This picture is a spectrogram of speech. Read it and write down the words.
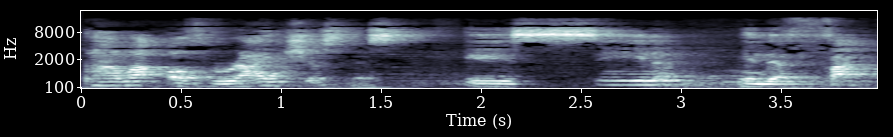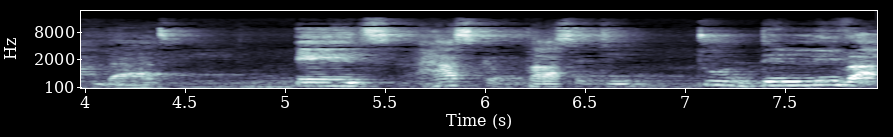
power of righteousness is seen in the fact that it has capacity to deliver.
